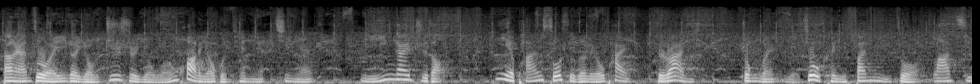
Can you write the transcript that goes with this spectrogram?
当然，作为一个有知识、有文化的摇滚青年，青年，你应该知道，涅槃所属的流派 grunge，中文也就可以翻译作垃圾。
